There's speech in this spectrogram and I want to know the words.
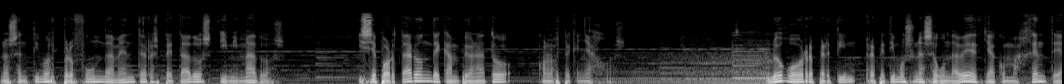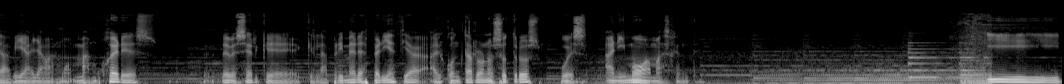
nos sentimos profundamente respetados y mimados, y se portaron de campeonato con los pequeñajos. Luego repetimos una segunda vez, ya con más gente, había ya más, mujeres. Debe ser que, que la primera experiencia, al contarlo nosotros, pues animó a más gente. Y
